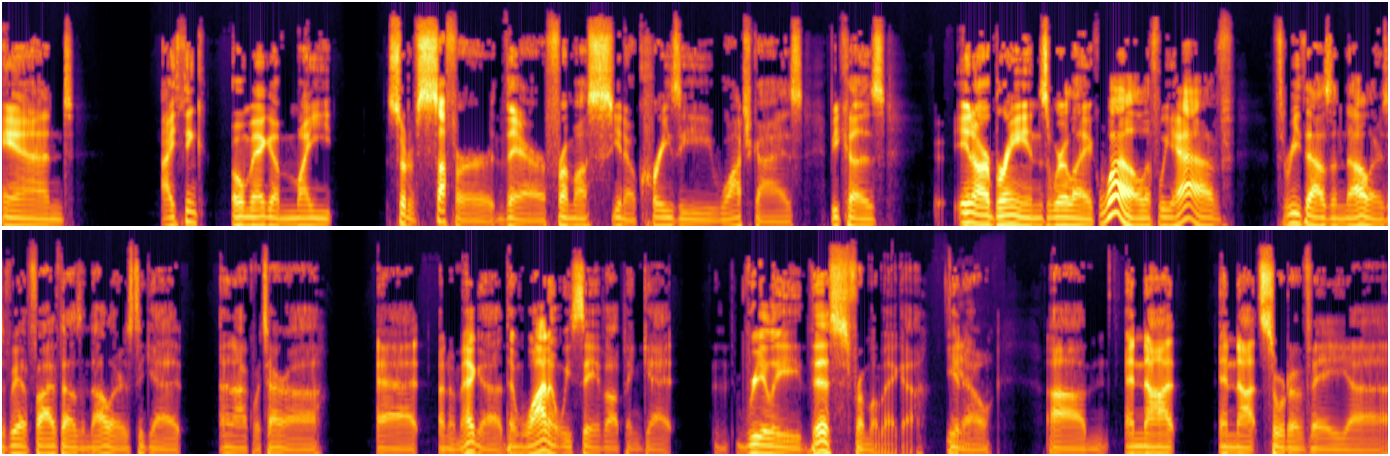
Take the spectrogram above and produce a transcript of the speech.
and i think omega might sort of suffer there from us you know crazy watch guys because in our brains we're like well if we have three thousand dollars, if we have five thousand dollars to get an Aquaterra at an Omega, then why don't we save up and get really this from Omega? You Yeah. know, um, and not and not sort of a uh,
